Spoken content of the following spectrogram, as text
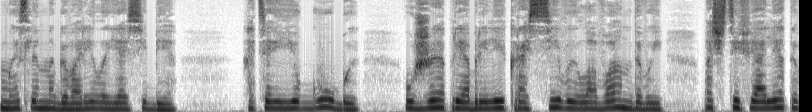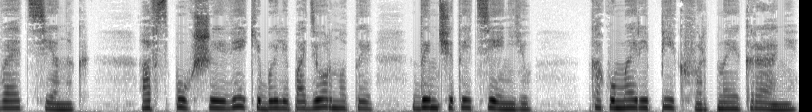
мысленно говорила я себе — хотя ее губы уже приобрели красивый лавандовый, почти фиолетовый оттенок, а вспухшие веки были подернуты дымчатой тенью, как у Мэри Пикфорд на экране.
